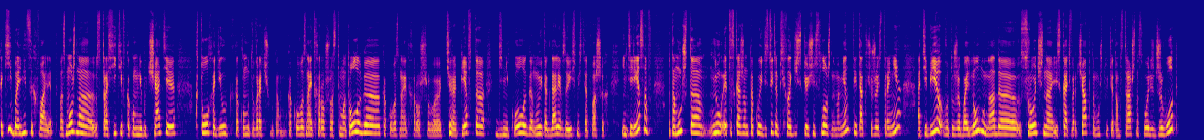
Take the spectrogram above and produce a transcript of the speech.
Какие больницы хвалят? Возможно, спросите в каком-нибудь чате, кто ходил к какому-то врачу, там, какого знает хорошего стоматолога, какого знает хорошего терапевта, гинеколога, ну и так далее, в зависимости от ваших интересов, потому что, ну, это, скажем, такой действительно психологически очень сложный момент, ты и так в чужой стране, а тебе вот уже больному надо срочно искать врача, потому что у тебя там страшно сводит живот,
